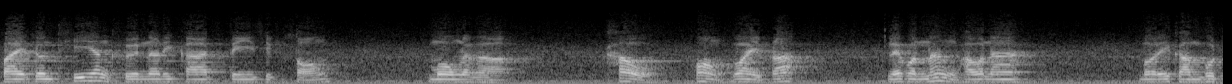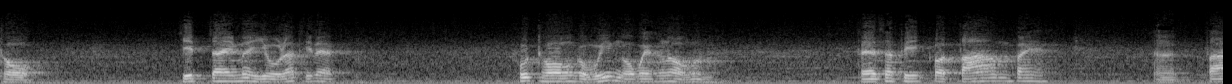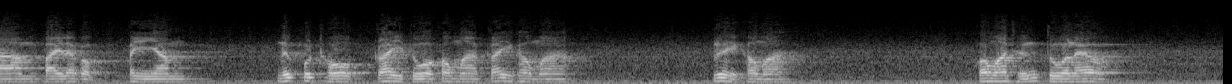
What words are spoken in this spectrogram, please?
ไปจนเที่ยงคืนนาฬิกาตีสิบสองโมงแล้วก็เข้าห้องไหว้พระ แล้วก็นั่งภาวนา บริกรรมพุทโธ จิตใจไม่อยู่แล้วทีแรก พุทโธมันก็วิ่งออกไปข้างนอกนั่น แต่สติก็ตามไปตามไปแล้วก็พยายามนึกพุทโธใกล้ตัวเข้ามาใกล้เข้ามาเรื่อยเข้ามา พอมาถึงตัวแล้ว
